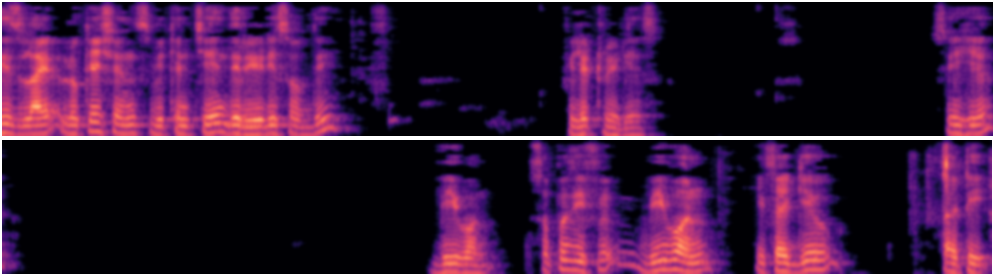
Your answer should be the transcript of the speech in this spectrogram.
these locations we can change the radius of the fillet radius. See here? V1 suppose if v1 if I give 30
